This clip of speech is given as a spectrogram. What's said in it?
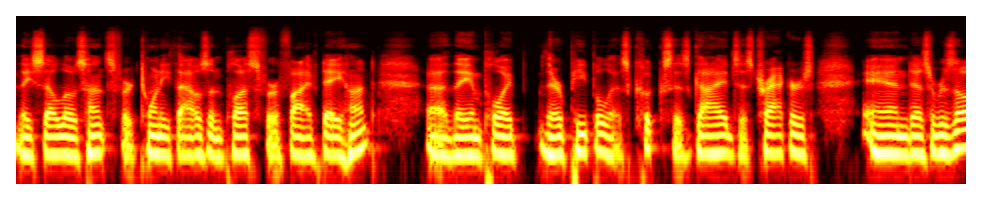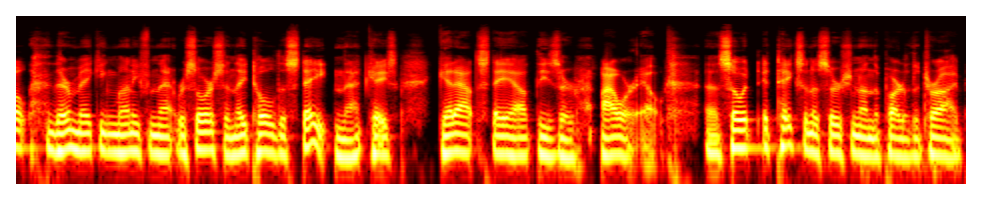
They sell those hunts for twenty thousand plus for a five day hunt. Uh, they employ their people as cooks, as guides, as trackers, and as a result, they're making money from that resource. And they told the state, in that case, get out, stay out. These are our elk. Uh, so it, it takes an assertion on the part of the tribe,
